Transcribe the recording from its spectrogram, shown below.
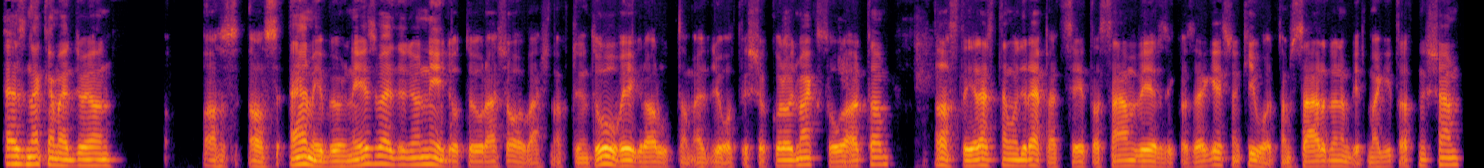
Ez nekem egy olyan, az, az elméből nézve egy olyan négy-öt órás alvásnak tűnt. Ó, végre aludtam egy jót, és akkor, hogy megszólaltam, azt éreztem, hogy repet szét a szám, vérzik az egész, ki voltam száradva, nem bírt megitatni sem,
